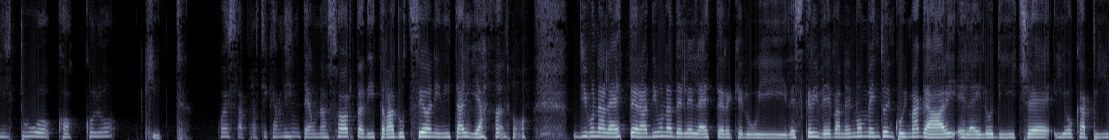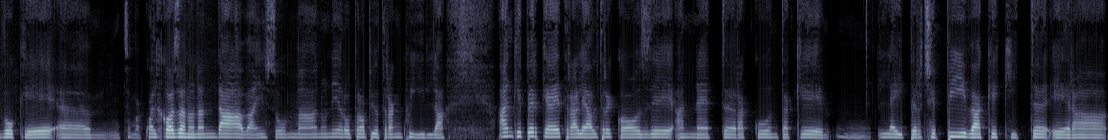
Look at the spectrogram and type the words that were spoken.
il tuo coccolo kit. Questa praticamente è una sorta di traduzione in italiano di una lettera, di una delle lettere che lui le scriveva nel momento in cui magari, e lei lo dice, io capivo che eh, insomma qualcosa non andava, insomma non ero proprio tranquilla anche perché tra le altre cose Annette racconta che mh, lei percepiva che Kit era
